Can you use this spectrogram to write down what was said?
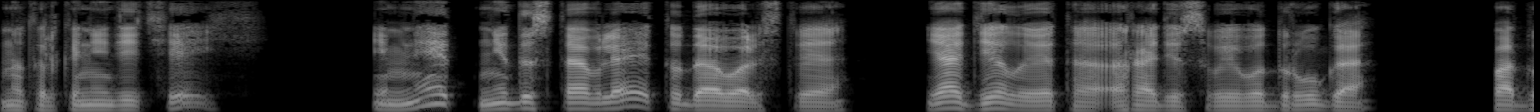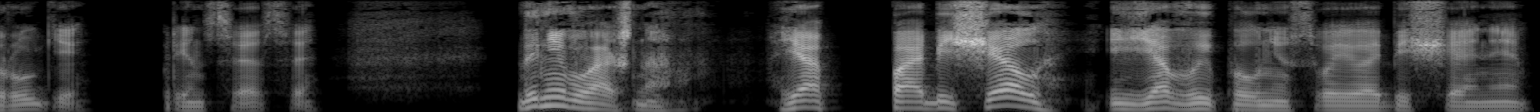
Но только не детей. И мне это не доставляет удовольствия. Я делаю это ради своего друга, подруги, принцессы. Да неважно. Я Пообещал, и я выполню свое обещание.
